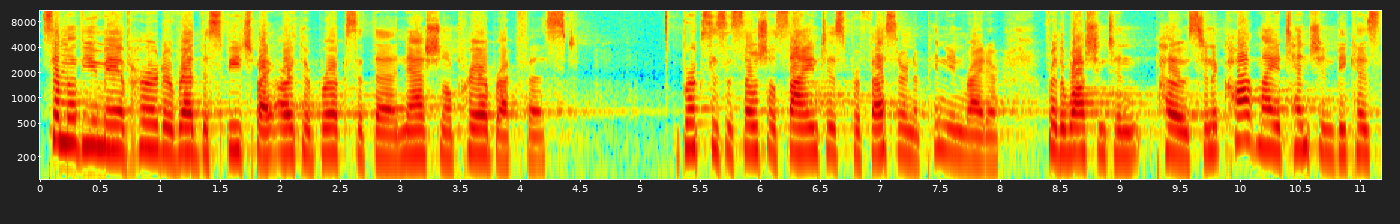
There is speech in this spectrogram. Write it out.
Some of you may have heard or read the speech by Arthur Brooks at the National Prayer Breakfast. Brooks is a social scientist, professor, and opinion writer for the Washington Post, and it caught my attention because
